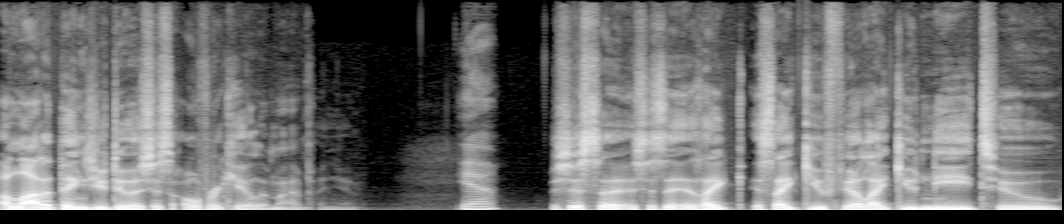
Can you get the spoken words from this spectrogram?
a lot of things you do is just overkill, in my opinion. Yeah. It's just a. It's just a, it's like it's like you feel like you need to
